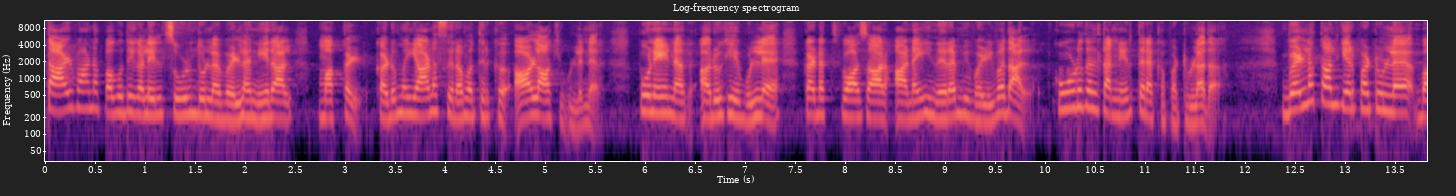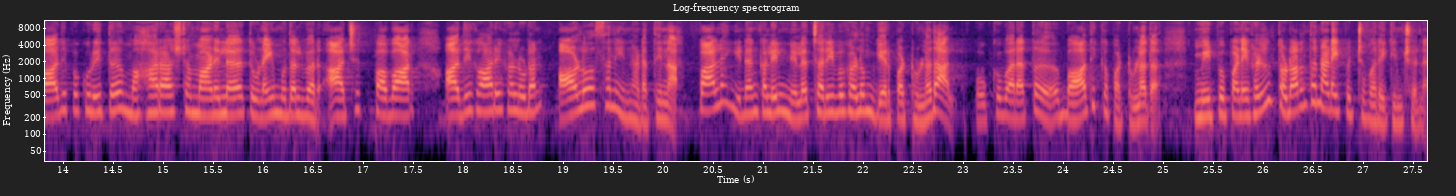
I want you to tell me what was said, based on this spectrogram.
தாழ்வான பகுதிகளில் சூழ்ந்துள்ள வெள்ள நீரால் மக்கள் கடுமையான சிரமத்திற்கு ஆளாகியுள்ளனர். புனே நக அருகே உள்ள கடக்வாசார் அணை நிரம்பி வழிவதால் கூடுதல் தண்ணீர் திறக்கப்பட்டுள்ளது. வெள்ளத்தால் ஏற்பட்டுள்ள பாதிப்பு குறித்து மகாராஷ்டிர மாநில துணை முதல்வர் அஜித் பவார் அதிகாரிகளுடன் ஆலோசனை நடத்தினார். பல இடங்களில் நிலச்சரிவுகளும் ஏற்பட்டுள்ளதால் போக்குவரத்து பாதிக்கப்பட்டுள்ளது. மீட்பு பணிகள் தொடர்ந்து நடைபெற்று வருகின்றன.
